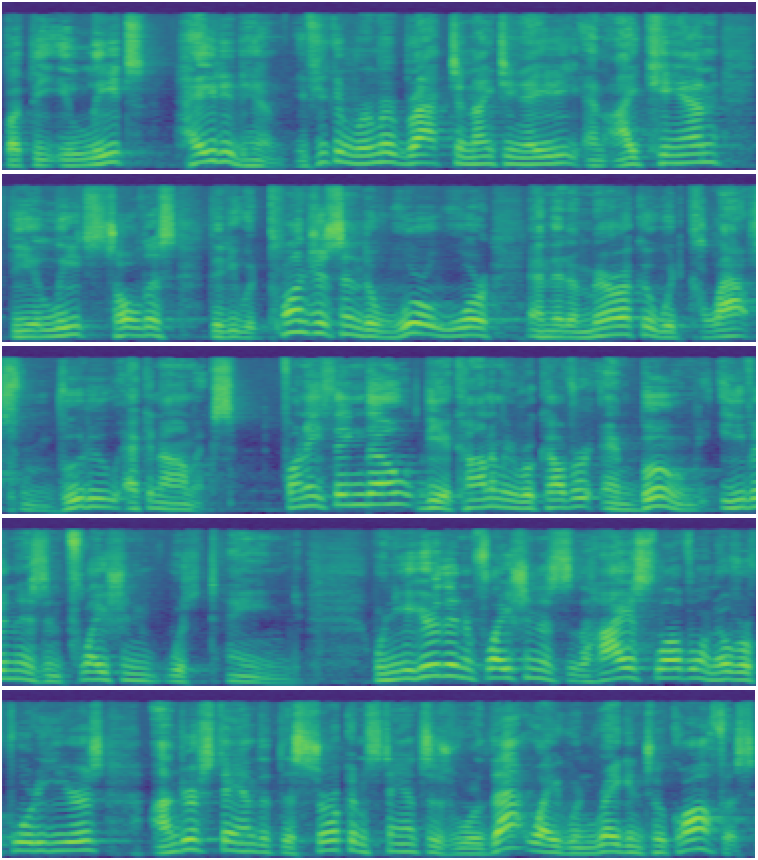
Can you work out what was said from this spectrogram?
But the elites hated him. If you can remember back to 1980, and I can, the elites told us that he would plunge us into World War and that America would collapse from voodoo economics. Funny thing though, the economy recovered and boomed even as inflation was tamed. When you hear that inflation is at the highest level in over 40 years, understand that the circumstances were that way when Reagan took office.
